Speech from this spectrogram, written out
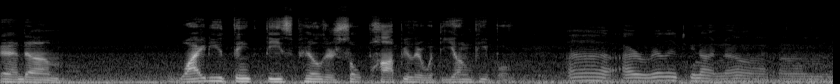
And um, why do you think these pills are so popular with the young people? Uh, I really do not know. Um,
